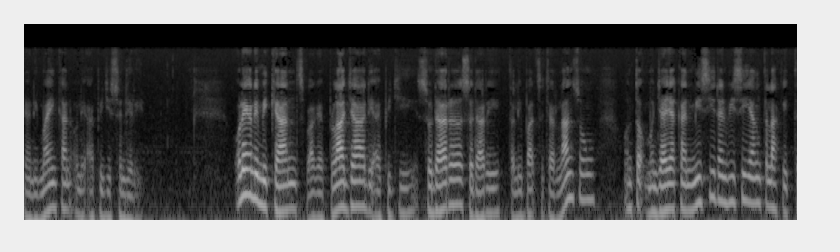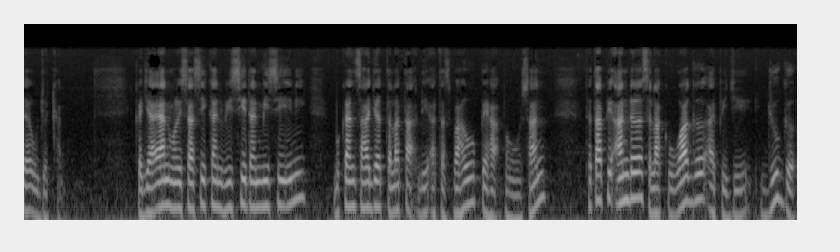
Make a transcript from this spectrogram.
yang dimainkan oleh IPG sendiri. Oleh yang demikian, sebagai pelajar di IPG, saudara-saudari terlibat secara langsung untuk menjayakan misi dan visi yang telah kita wujudkan. Kejayaan merealisasikan visi dan misi ini bukan sahaja terletak di atas bahu pihak pengurusan, tetapi anda selaku warga IPG juga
